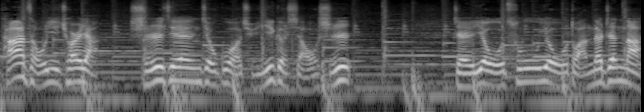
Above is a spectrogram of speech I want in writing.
它走一圈呀，时间就过去一个小时。这又粗又短的针呐，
